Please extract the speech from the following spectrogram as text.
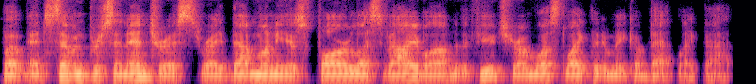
But at 7% interest, right, that money is far less valuable out into the future. I'm less likely to make a bet like that.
